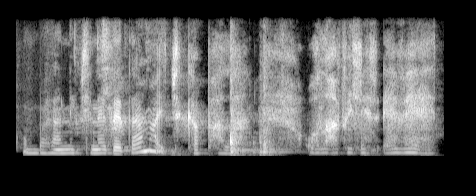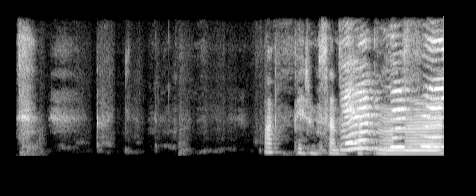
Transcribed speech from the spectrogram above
Kumbaranın içine dedi ama içi kapalı. Olabilir evet. Aferin sana Fatma Nur.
